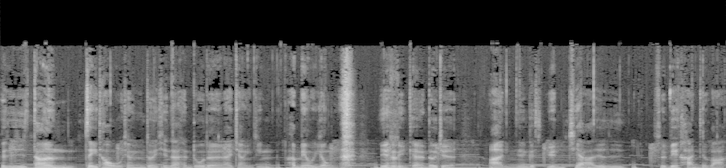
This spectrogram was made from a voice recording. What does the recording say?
可是，当然这一套，我相信对现在很多的人来讲已经很没有用了，因为你可能都觉得啊，你那个原价就是随便喊的吧，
